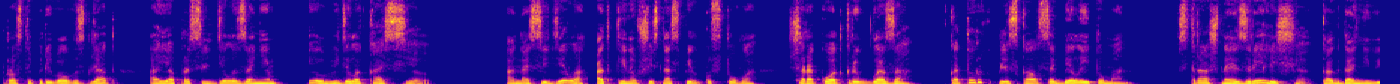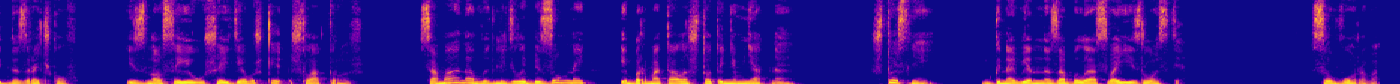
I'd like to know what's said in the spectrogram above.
просто перевел взгляд, а я проследила за ним и увидела Кассию. Она сидела, откинувшись на спинку стула, широко открыв глаза, в которых плескался белый туман. Страшное зрелище, когда не видно зрачков. Из носа и ушей девушки шла кровь. Сама она выглядела безумной и бормотала что-то невнятное. Что с ней? Мгновенно забыла о своей злости. Суворова,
